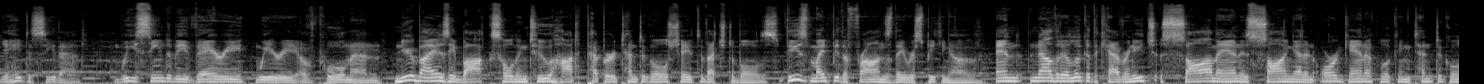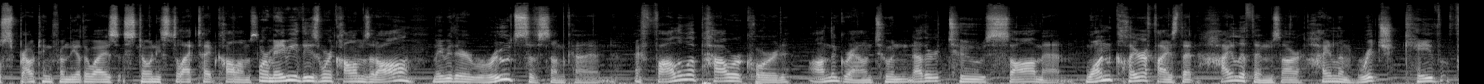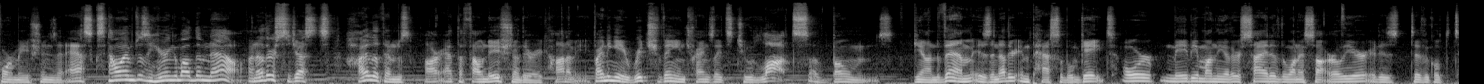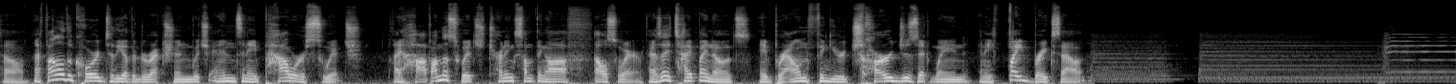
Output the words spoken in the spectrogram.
You hate to see that. We seem to be very weary of pool men. Nearby is a box holding two hot pepper tentacle shaped vegetables. These might be the fronds they were speaking of. And now that I look at the cavern, each saw man is sawing at an organic looking tentacle sprouting from the otherwise stony stalactite columns. Or maybe these weren't columns at all. Maybe they're roots of some kind. I follow a power cord on the ground to another two sawmen. One clarifies that hylithyms are hilum rich cave formations and asks how I'm just hearing about them now. Another suggests hylithyms are at the foundation of their economy. Finding a rich vein translates to lots of bones. Beyond them is another impassable gate, or maybe I'm on the other side of the one I saw earlier, it is difficult to tell. I follow the cord to the other direction, which ends in a power switch. I hop on the switch, turning something off elsewhere. As I type my notes, a brown figure charges at Wayne and a fight breaks out.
